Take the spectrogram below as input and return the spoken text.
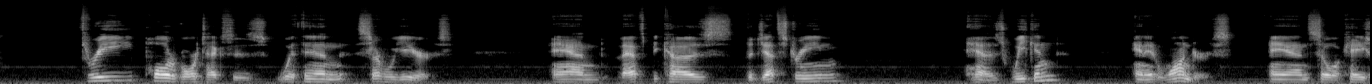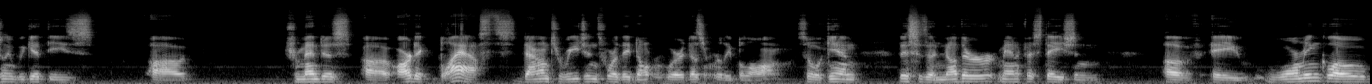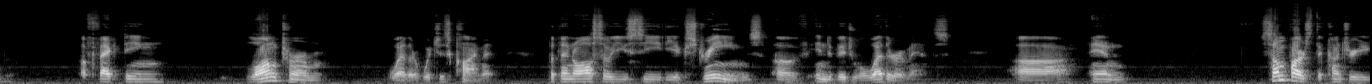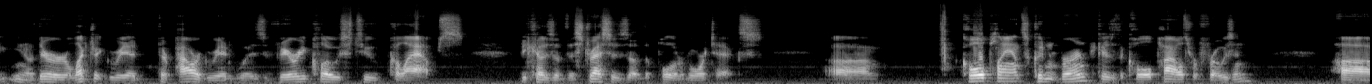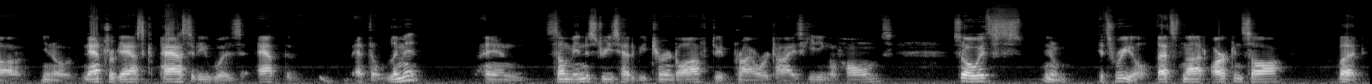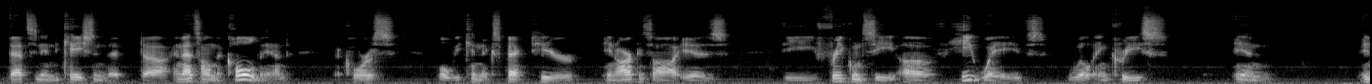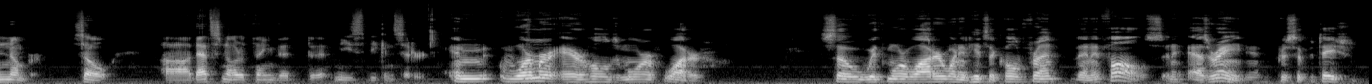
Three polar vortexes within several years. And that's because the jet stream has weakened and it wanders. And so occasionally we get these uh, tremendous uh, Arctic blasts down to regions where they don't, where it doesn't really belong. So again, this is another manifestation of a warming globe affecting long-term weather, which is climate, but then also you see the extremes of individual weather events. Uh, and some parts of the country, you know, their electric grid, their power grid was very close to collapse because of the stresses of the polar vortex. Um, coal plants couldn't burn because the coal piles were frozen. Uh, you know, natural gas capacity was at the at the limit, and some industries had to be turned off to prioritize heating of homes. So it's you know it's real. That's not Arkansas, but that's an indication that, uh, and that's on the cold end. Of course, what we can expect here in Arkansas is the frequency of heat waves will increase in in number. So uh, that's another thing that uh, needs to be considered. And warmer air holds more water. So with more water, when it hits a cold front, then it falls and it, as rain and precipitation.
